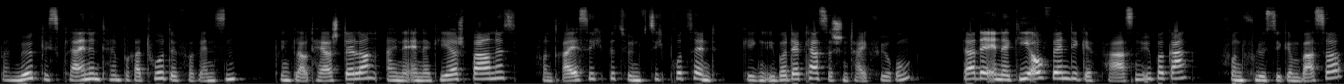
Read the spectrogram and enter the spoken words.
bei möglichst kleinen Temperaturdifferenzen bringt laut Herstellern eine Energieersparnis von 30 bis 50 Prozent gegenüber der klassischen Teigführung, da der energieaufwendige Phasenübergang von flüssigem Wasser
